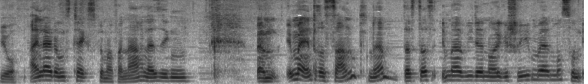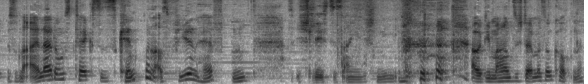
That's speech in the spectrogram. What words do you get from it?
Jo, Einleitungstext können wir vernachlässigen. Ähm, immer interessant, ne, dass das immer wieder neu geschrieben werden muss. So ein, so ein Einleitungstext, das kennt man aus vielen Heften. Also ich lese das eigentlich nie. Aber die machen sich da immer so einen Kopf. Ne?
